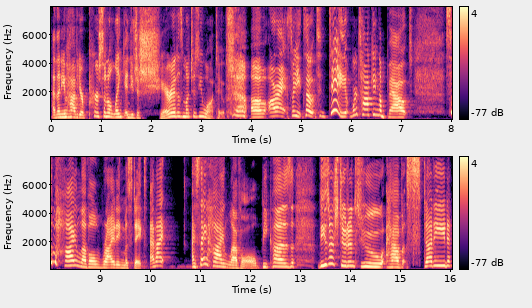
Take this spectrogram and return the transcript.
And then you have your personal link and you just share it as much as you want to. Um, all right, sweet. So today we're talking about some high level writing mistakes. And I, I say high level because these are students who have studied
